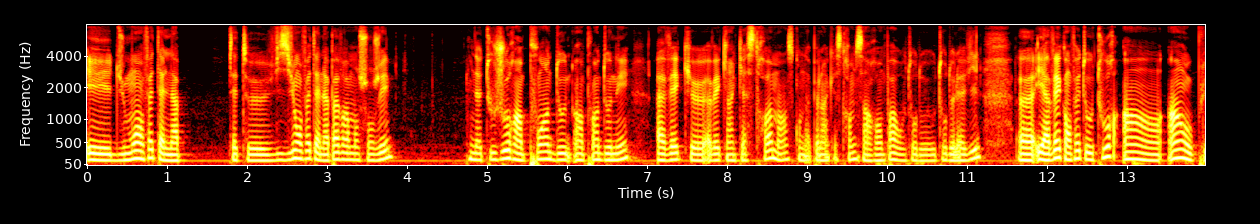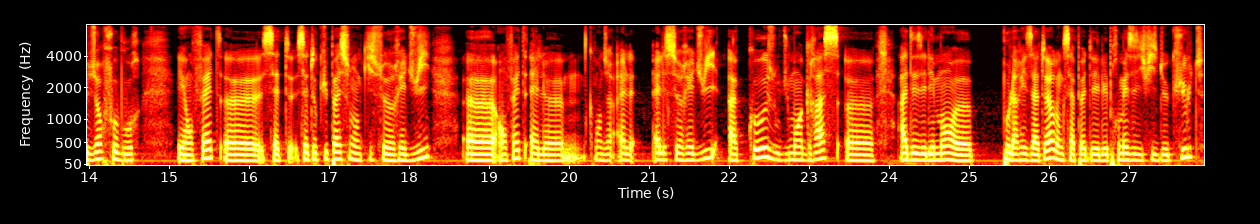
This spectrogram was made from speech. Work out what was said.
et du moins, en fait, elle n'a cette euh, vision, en fait, elle n'a pas vraiment changé. Y a toujours un point donné avec, euh, avec un castrum, hein, ce qu'on appelle un castrum, c'est un rempart autour de, autour de la ville, euh, et avec en fait autour un, un ou plusieurs faubourgs. Et en fait, cette, cette, occupation donc, qui se réduit, en fait, elle, comment dire, elle, elle se réduit à cause, ou du moins grâce à des éléments polarisateur, donc ça peut être les premiers édifices de culte,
